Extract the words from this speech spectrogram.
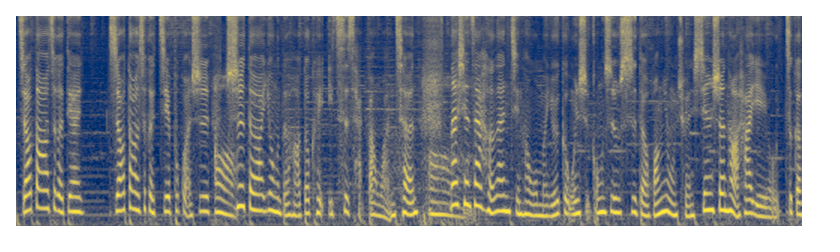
只要到这个店。只要到这个街，不管是吃的、啊、用的哈，都可以一次采办完成。哦、那现在荷兰景哈，我们有一个文史工作室的黄永泉先生哈，他也有这个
